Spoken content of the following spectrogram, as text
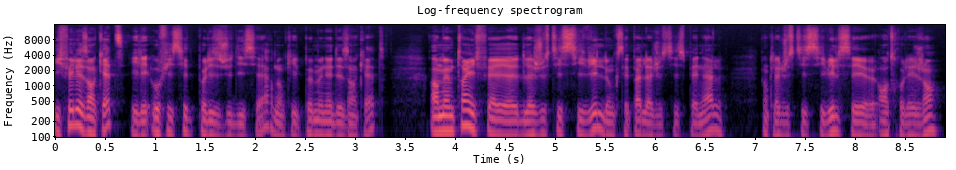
Il fait les enquêtes, il est officier de police judiciaire, donc il peut mener des enquêtes. En même temps, il fait de la justice civile, donc c'est pas de la justice pénale. Donc, la justice civile, c'est euh, entre les gens,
